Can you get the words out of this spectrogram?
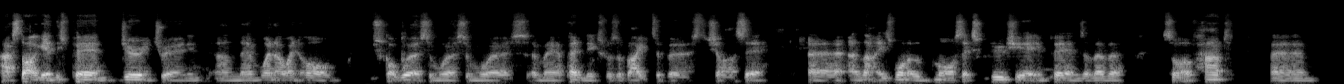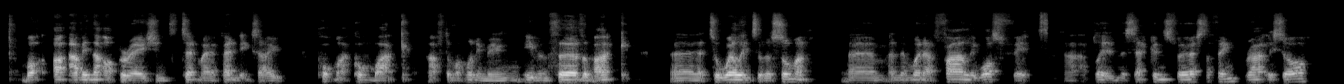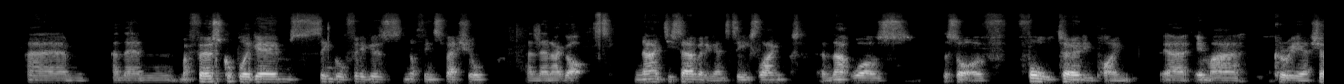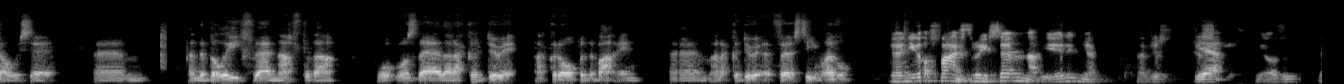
I started getting this pain during training. And then when I went home, it just got worse and worse and worse. And my appendix was about to burst, shall I say. Uh, and that is one of the most excruciating pains I've ever sort of had. Um, but uh, having that operation to take my appendix out put my comeback after my honeymoon even further back uh, to well into the summer. Um, and then when I finally was fit, I played in the seconds first, I think, rightly so. Um, and then my first couple of games, single figures, nothing special. And then I got 97 against East Lancs, and that was the sort of full turning point uh, in my career, shall we say. Um, and the belief then after that was there that I could do it. I could open the batting, um, and I could do it at first team level. Yeah, and you got five three seven that year, didn't you? I've just, just Yeah. You know,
